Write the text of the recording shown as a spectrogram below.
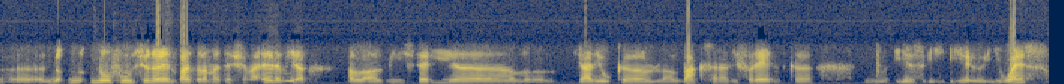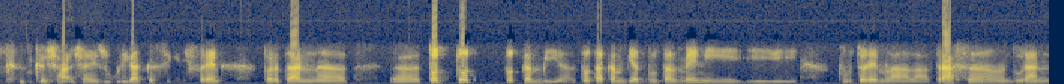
eh, no, no, funcionarem pas de la mateixa manera. Mira, el, el Ministeri eh, ja diu que el, el BAC serà diferent, que, i, és, i, i, i ho és, que ja, ja és obligat que sigui diferent, per tant, eh, eh, tot, tot, tot canvia, tot ha canviat brutalment i, i portarem la, la traça durant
